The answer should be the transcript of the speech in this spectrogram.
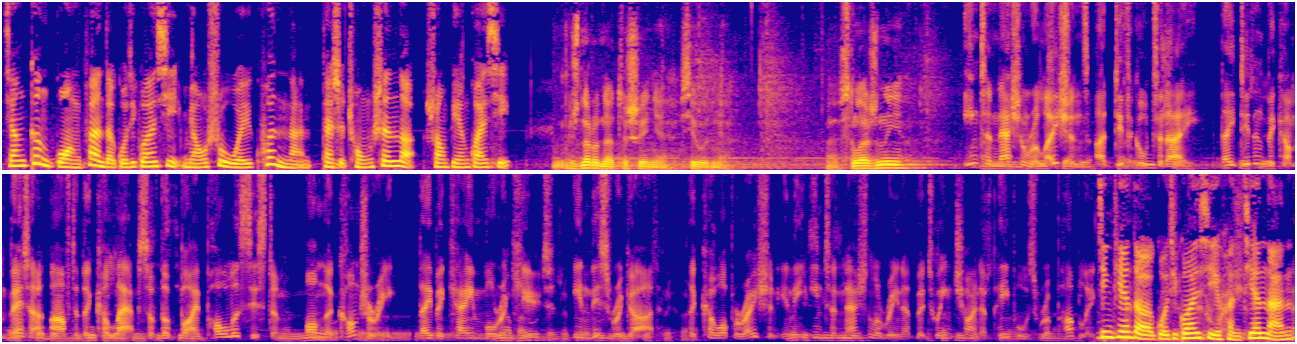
将更广泛的国际关系描述为困难，但是重申了双边关系。 Международные отношения сегодня э, сложны. International relations are difficult today. They didn't become better after the collapse of the bipolar system. On the contrary, they became more acute. In this regard, the cooperation in the international arena between China People's Republic 今天的国际关系很艰难，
